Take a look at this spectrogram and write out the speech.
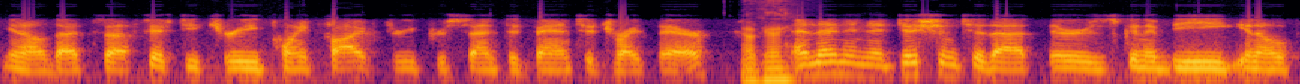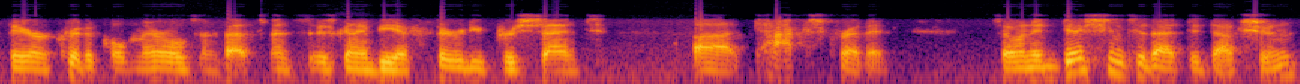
you know that's a fifty three point five three percent advantage right there. Okay. And then in addition to that, there's going to be you know if they are critical minerals investments, there's going to be a thirty percent uh, tax credit. So in addition to that deduction,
